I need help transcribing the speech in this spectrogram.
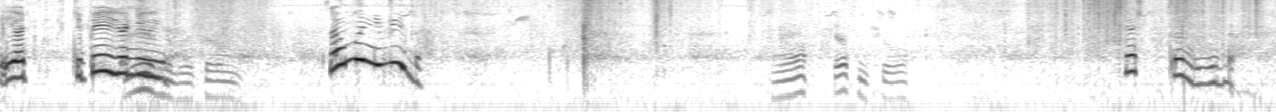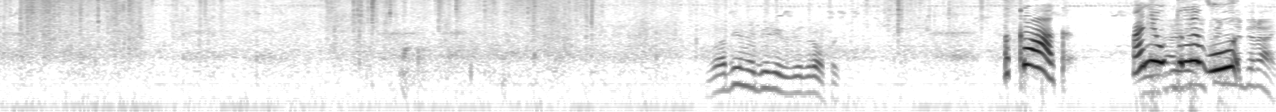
её- теперь ее не Видно, видно. Все равно не видно. Ну, сейчас ничего. Сейчас не видно. Воды набери в ведро хоть. А как? Они уплывут. Набирай.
